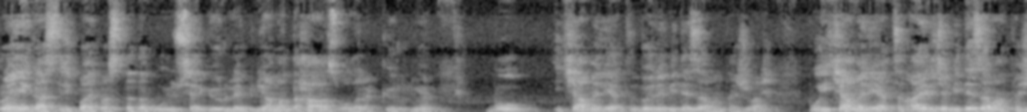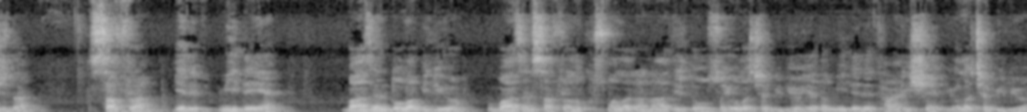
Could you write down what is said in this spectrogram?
Roenya gastrik bypass'ta da bu ülser görülebiliyor ama daha az olarak görülüyor. Bu iki ameliyatın böyle bir dezavantajı var. Bu iki ameliyatın ayrıca bir dezavantajı da safra gelip mideye bazen dolabiliyor. Bu bazen safralı kusmalara nadir de olsa yol açabiliyor ya da midede tahrişe yol açabiliyor.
